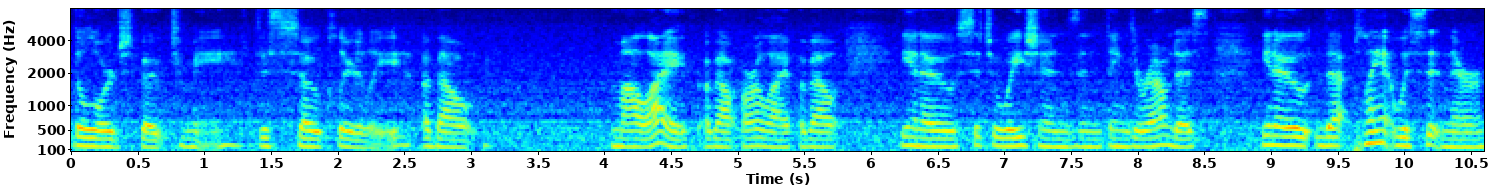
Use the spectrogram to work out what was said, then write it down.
the Lord spoke to me just so clearly about my life about our life about you know situations and things around us. You know that plant was sitting there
